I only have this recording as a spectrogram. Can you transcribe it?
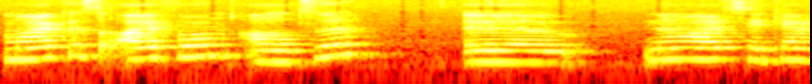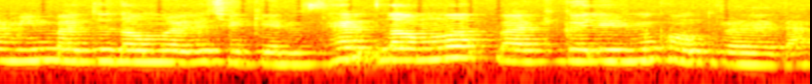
Markası iPhone 6. Ee, ne var çeker miyim? Bence Damla ile çekeriz. Hem Damla belki galerimi kontrol eder.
